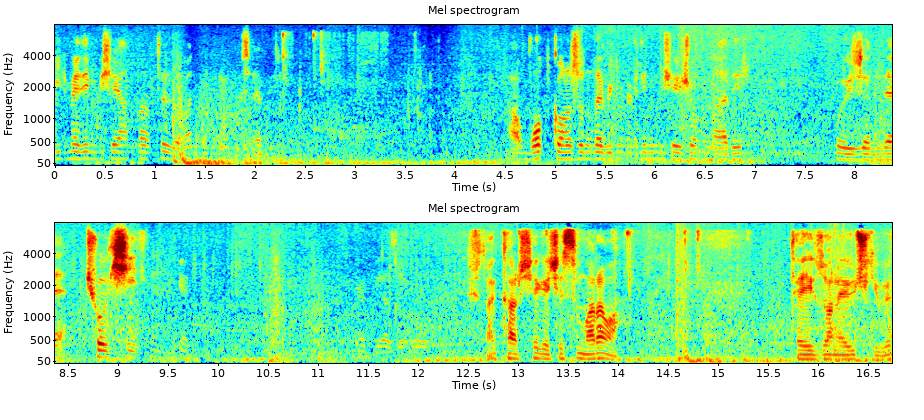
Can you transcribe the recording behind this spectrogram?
bilmediğim bir şey anlattığı zaman dinliyorum mesela. Ama bot konusunda bilmediğim bir şey çok nadir. O yüzden de çok kişi dinliyor. Biraz öyle oldu. Şuradan karşıya geçesim var ama. Teyzon E3 gibi.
